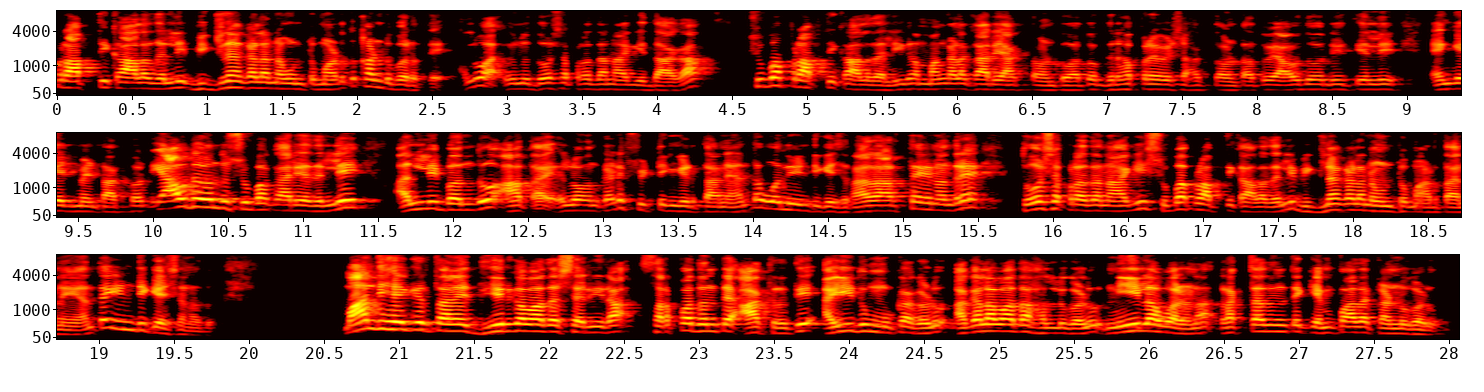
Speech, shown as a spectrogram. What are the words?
ಪ್ರಾಪ್ತಿ ಕಾಲದಲ್ಲಿ ವಿಘ್ನಗಳನ್ನ ಉಂಟು ಮಾಡೋದು ಕಂಡು ಬರುತ್ತೆ ಅಲ್ವಾ? ಇವನು ದೋಷಪ್ರದನಾಗಿದ್ದಾಗ ಶುಭ ಪ್ರಾಪ್ತಿ ಕಾಲದಲ್ಲಿ, ಈಗ ಮಂಗಳ ಕಾರ್ಯ ಆಗ್ತಾ ಉಂಟು, ಅಥವಾ ಗೃಹ ಪ್ರವೇಶ ಆಗ್ತಾ ಉಂಟು, ಅಥವಾ ಯಾವುದೋ ರೀತಿಯಲ್ಲಿ ಎಂಗೇಜ್ಮೆಂಟ್ ಆಗ್ತಾ ಉಂಟು, ಯಾವುದೇ ಒಂದು ಶುಭ ಕಾರ್ಯದಲ್ಲಿ ಅಲ್ಲಿ ಬಂದು ಆತ ಎಲ್ಲೋ ಒಂದ್ ಕಡೆ ಫಿಟ್ಟಿಂಗ್ ಇಡ್ತಾನೆ ಅಂತ ಒಂದು ಇಂಡಿಕೇಶನ್ ಅದರ ಅರ್ಥ ಏನಂದ್ರೆ ದೋಷಪ್ರದನಾಗಿ ಶುಭ ಪ್ರಾಪ್ತಿ ಕಾಲದಲ್ಲಿ ವಿಘ್ನಗಳನ್ನು ಉಂಟು ಮಾಡ್ತಾನೆ ಅಂತ ಇಂಡಿಕೇಶನ್ ಅದು. ಮಾಂದಿ ಹೇಗಿರ್ತಾನೆ? ದೀರ್ಘವಾದ ಶರೀರ, ಸರ್ಪದಂತೆ ಆಕೃತಿ, ಐದು ಮುಖಗಳು, ಅಗಲವಾದ ಹಲ್ಲುಗಳು, ನೀಲವರ್ಣ, ರಕ್ತದಂತೆ ಕೆಂಪಾದ ಕಣ್ಣುಗಳು.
